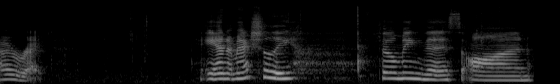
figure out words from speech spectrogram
All right. And I'm actually filming this on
